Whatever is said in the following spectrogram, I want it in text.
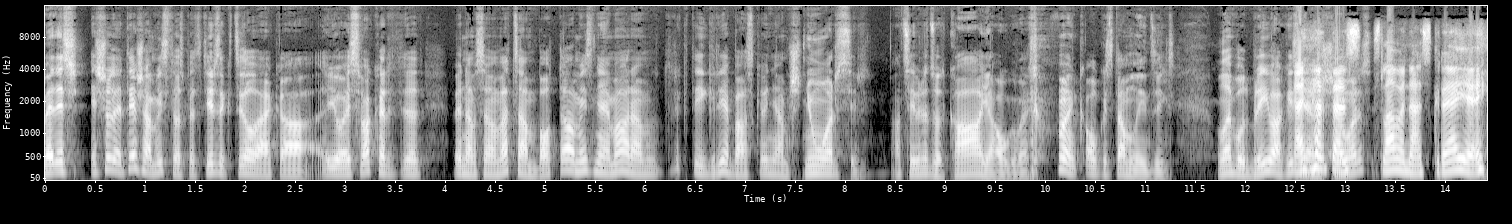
Bet es, es šodien tiešām izturos pēc ķirzaka cilvēka, jo es vakar tad vienām savām vecām botām izņēmu ārā riktīgi griebās, ka viņām šņūrs ir. Acīm redzot, kāja auga vai, vai kaut kas tam līdzīgs. Un, lai būtu brīvāk, tās šņūrus. slavenās skrējēji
